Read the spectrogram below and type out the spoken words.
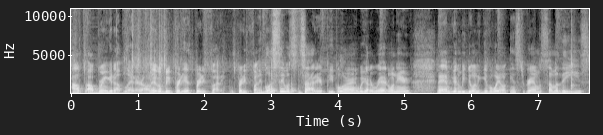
I'll, I'll bring it up later on. It'll be pretty, it's pretty funny. It's pretty funny. But let's see what's inside here, people. All right, we got a red one here. And I'm gonna be doing a giveaway on Instagram with some of these.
